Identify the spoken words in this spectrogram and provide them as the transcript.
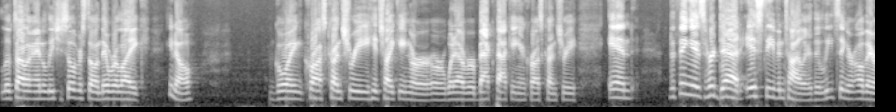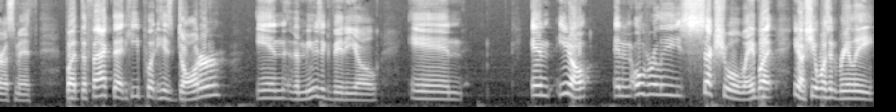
Liv Tyler and Alicia Silverstone, they were like, you know, going cross country, hitchhiking or, or whatever, backpacking across country. And the thing is, her dad is Steven Tyler, the lead singer of Aerosmith. But the fact that he put his daughter in the music video in in you know in an overly sexual way, but you know she wasn't really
